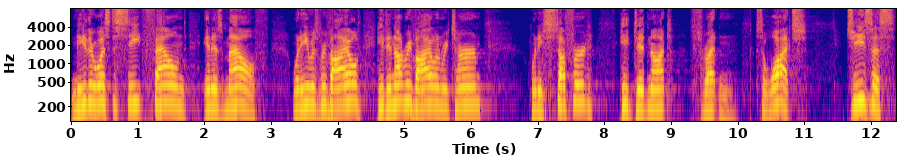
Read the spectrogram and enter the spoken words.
neither was deceit found in his mouth. When he was reviled, he did not revile in return. When he suffered, he did not threaten. So watch. Jesus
